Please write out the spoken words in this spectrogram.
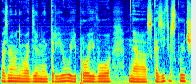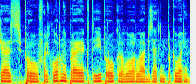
возьмем у него отдельное интервью и про его э, сказительскую часть, про фольклорный проект и про Крыло Орла обязательно поговорим.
